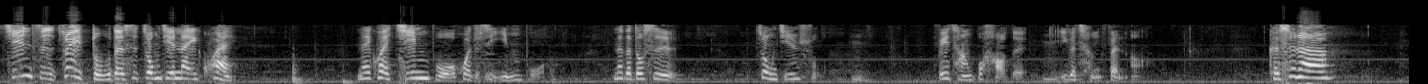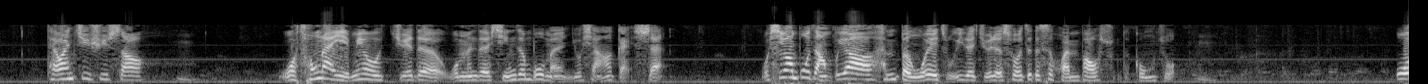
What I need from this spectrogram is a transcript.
金纸最毒的是中间那一块，那块金箔或者是银箔，那个都是重金属。嗯非常不好的嗯一个成分啊、可是呢，台湾继续烧，嗯我从来也没有觉得我们的行政部门有想要改善。我希望部长不要很本位主义的觉得说这个是环保署的工作。嗯我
